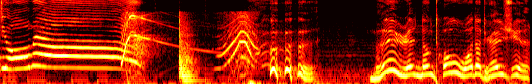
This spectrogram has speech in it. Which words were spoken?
救命啊！呵呵呵，没人能偷我的甜心。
